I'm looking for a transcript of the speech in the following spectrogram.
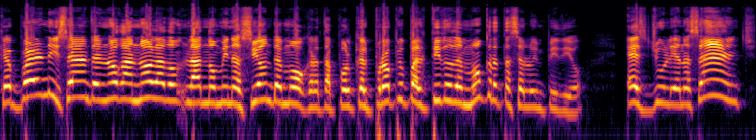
que Bernie Sanders no ganó la, la nominación demócrata porque el propio partido demócrata se lo impidió, es Julian Assange.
